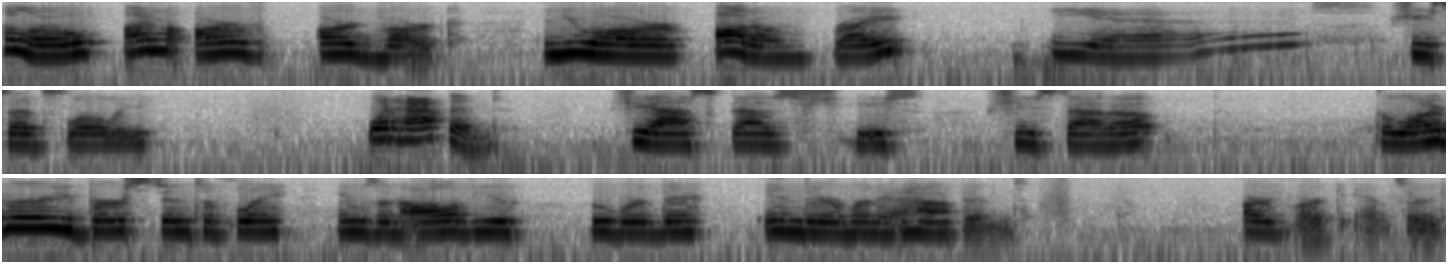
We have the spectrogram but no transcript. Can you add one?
Hello, I'm Arv- Aardvark, and you are Autumn, right? Yes. She said slowly. What happened? She asked as she she sat up. The library burst into flames, and all of you who were there in there when it happened. Aardvark answered.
